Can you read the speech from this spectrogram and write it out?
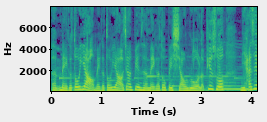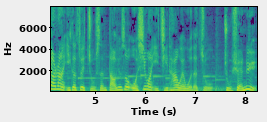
呃每个都要，每个都要，这样变成每个都被削弱了。譬如说，你还是要让一个最主声道，就是说我希望以吉他为我的主主旋律，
